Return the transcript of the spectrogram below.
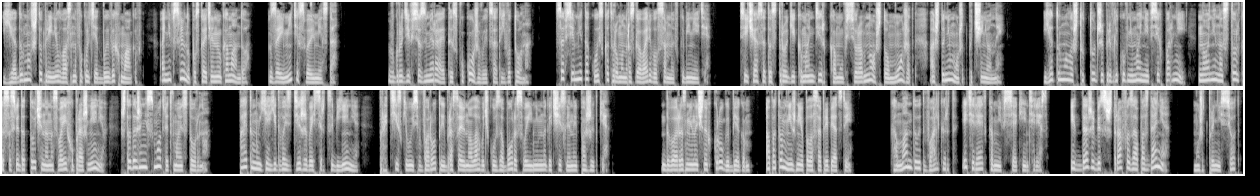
Я думал, что принял вас на факультет боевых магов, а не в слюнопускательную команду. Займите свое место. В груди все замирает и скукоживается от его тона. Совсем не такой, с которым он разговаривал со мной в кабинете. Сейчас это строгий командир, кому все равно, что может, а что не может подчиненный. Я думала, что тут же привлеку внимание всех парней, но они настолько сосредоточены на своих упражнениях, что даже не смотрят в мою сторону. Поэтому я, едва сдерживая сердцебиение, протискиваюсь в ворота и бросаю на лавочку у забора свои немногочисленные пожитки. Два разминочных круга бегом, а потом нижняя полоса препятствий. Командует Вальгард и теряет ко мне всякий интерес. И даже без штрафа за опоздание? Может, пронесет?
